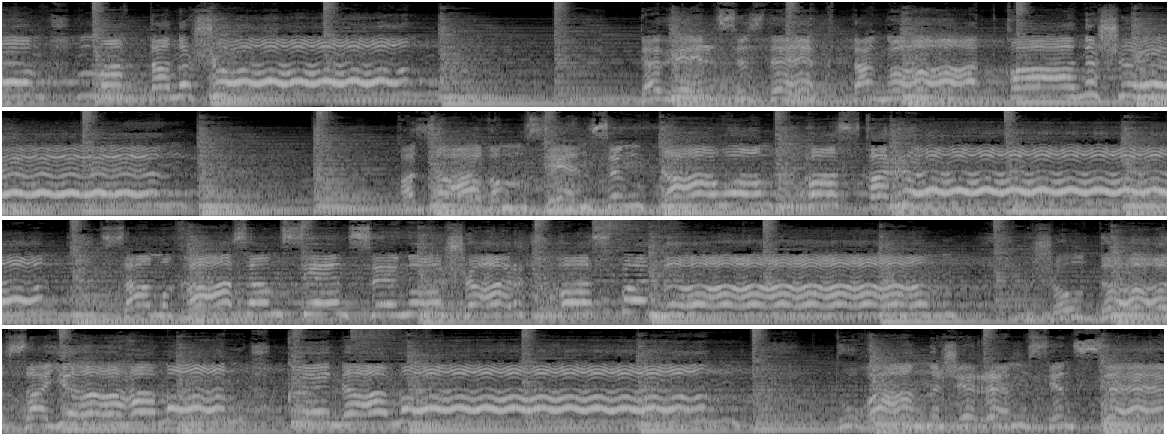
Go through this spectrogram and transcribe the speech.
тәуелсіздік таңы атқан үшін. Қазағым сенсің тауым асқарым. Самғасам сенсің ұшар аспаным. Жұлдыз айы аман күн аман. Туған жерім сенсің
